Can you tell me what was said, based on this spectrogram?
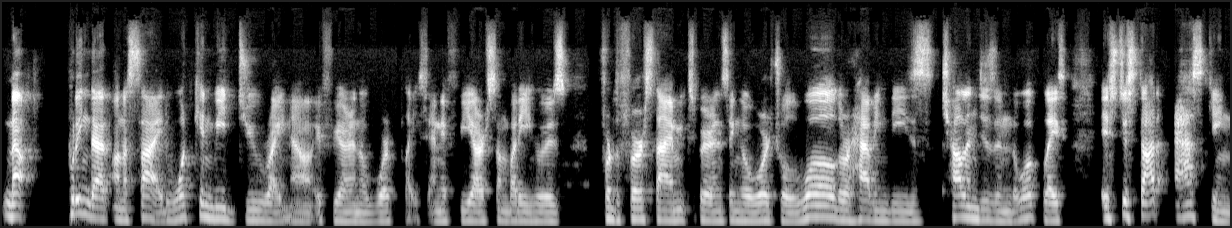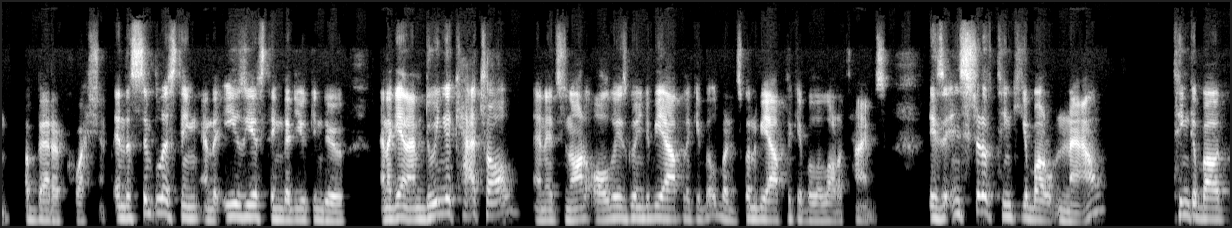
Now, putting that on a side, what can we do right now if we are in a workplace and if we are somebody who is for the first time experiencing a virtual world or having these challenges in the workplace is to start asking a better question. And the simplest thing and the easiest thing that you can do, and again, I'm doing a catch all and it's not always going to be applicable, but it's going to be applicable a lot of times, is instead of thinking about now, think about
